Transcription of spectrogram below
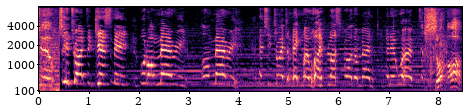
too. She tried to kiss me, but I'm married. I'm married. And she tried to make my wife lust for other men, and it worked. Shut up.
